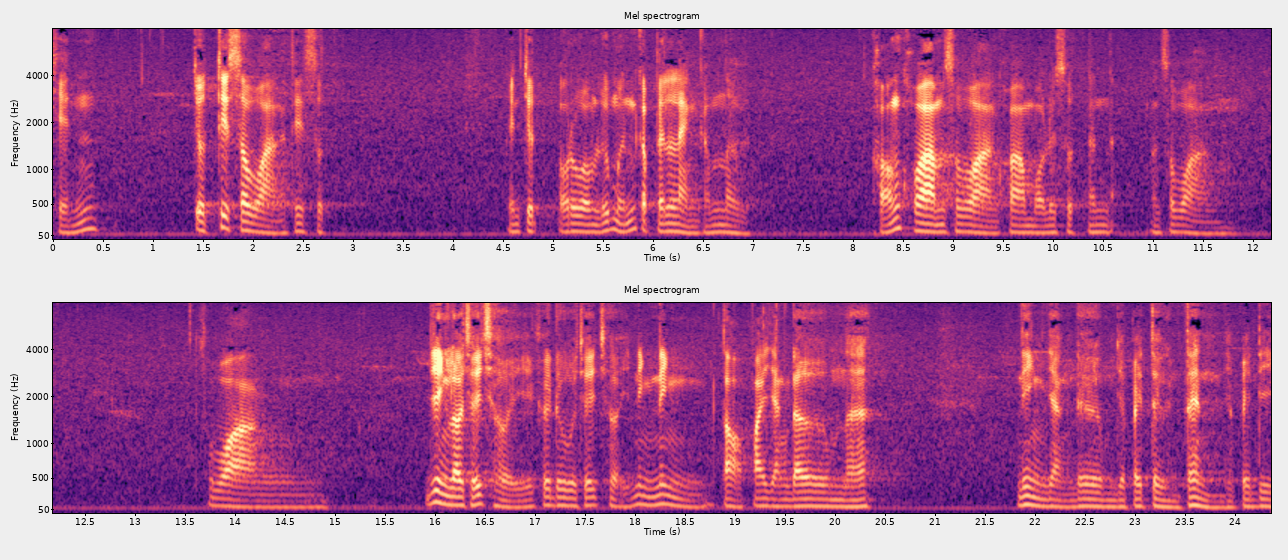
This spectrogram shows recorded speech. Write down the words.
เห็นจุดที่สว่างที่สุด เป็นจุดรวมหรือเหมือนกับเป็นแหล่งกำเนิด ของความสว่างความบริสุทธิ์นั้นมันสว่าง สว่าง ยิ่งเราเฉยๆคือดูเฉยๆนิ่งๆต่อไปอย่างเดิมนะ นิ่งอย่างเดิม อย่าไปตื่นเต้น อย่าไปดี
